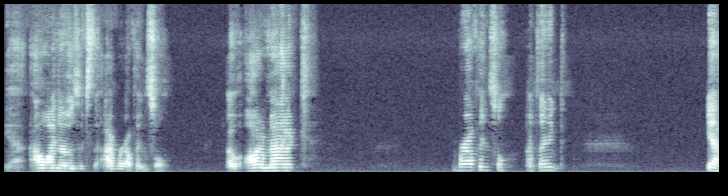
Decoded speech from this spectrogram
yeah, all I know is it's the eyebrow pencil. Oh, automatic brow pencil, I think. Yeah.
